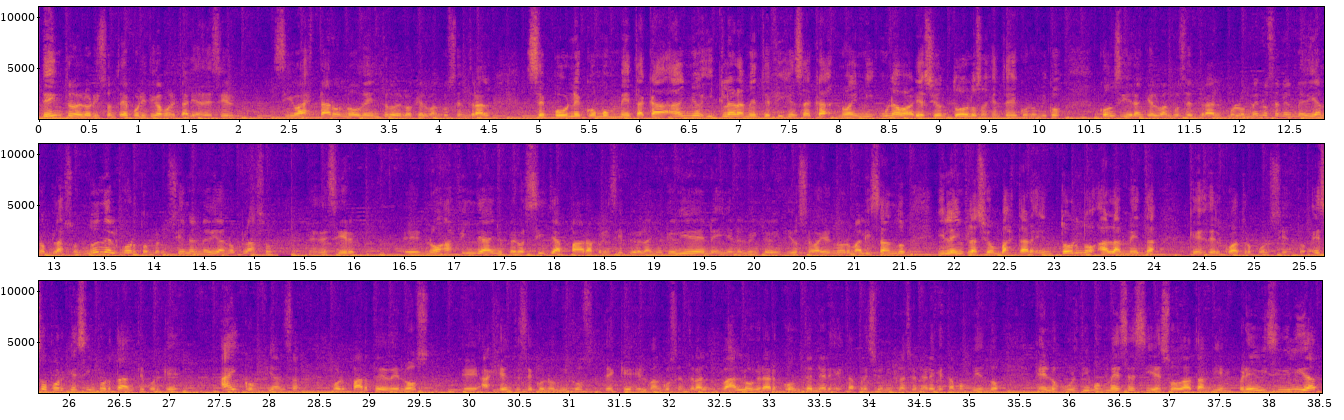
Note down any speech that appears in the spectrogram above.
dentro del horizonte de política monetaria? Es decir, si va a estar o no dentro de lo que el Banco Central se pone como meta cada año y claramente fíjense acá no hay ni una variación, todos los agentes económicos consideran que el Banco Central, por lo menos en el mediano plazo, no en el corto, pero sí en el mediano plazo, es decir, eh, no a fin de año, pero sí ya para principio del año que viene y en el 2022 se va a ir normalizando y la inflación va a estar en torno a la meta que es del 4%. ¿Eso por qué es importante? Porque hay confianza por parte de los eh, agentes económicos de que el Banco Central va a lograr contener esta presión inflacionaria que estamos viendo en los últimos meses y eso da también previsibilidad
